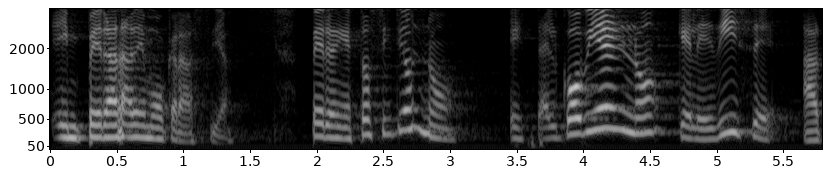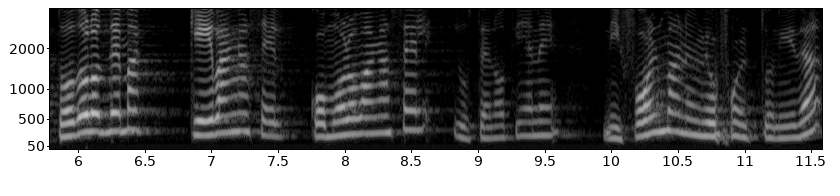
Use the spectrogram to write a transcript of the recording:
impera la democracia. Pero en estos sitios no. Está el gobierno que le dice a todos los demás qué van a hacer, cómo lo van a hacer, y usted no tiene ni forma ni oportunidad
